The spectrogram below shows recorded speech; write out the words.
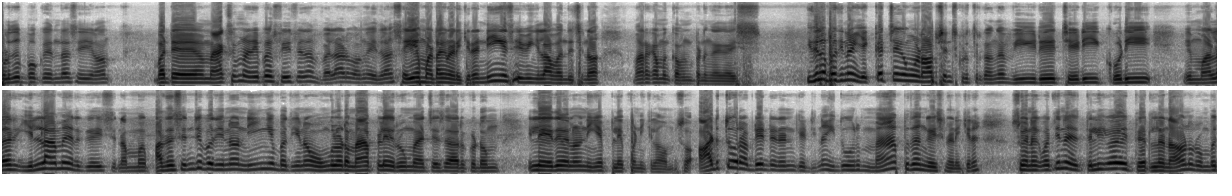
பொழுதுபோக்கு இருந்தால் செய்யலாம். பட்டு மேக்ஸிமம் நிறைய பேர் ஃப்ரீ ஃபயர் தான் விளாடுவாங்க இதெல்லாம் செய்ய மாட்டாங்கன்னு நினைக்கிறேன். நீங்கள் செய்வீங்களா? வந்துச்சுன்னா மறக்காமல் கமெண்ட் பண்ணுங்கள் கைஸ் இதில் பார்த்தீங்கன்னா எக்கச்சக்கமான ஆப்ஷன்ஸ் கொடுத்துருக்காங்க. வீடு செடி கொடி மலர் எல்லாமே இருக்குது நம்ம அதை செஞ்சு பார்த்தீங்கன்னா நீங்கள் பார்த்தீங்கன்னா உங்களோட மேப்லேயே ரூம் மேட்சஸாக இருக்கட்டும் இல்லை எது வேணாலும் நீங்கள் ப்ளே பண்ணிக்கலாம். ஸோ அடுத்த ஒரு அப்டேட் என்னென்னு கேட்டிங்கன்னா இது ஒரு மேப் தான் கைஸ் நினைக்கிறேன். ஸோ எனக்கு பார்த்தீங்கன்னா இது தெளிவாகவே தெரில நானும் ரொம்ப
